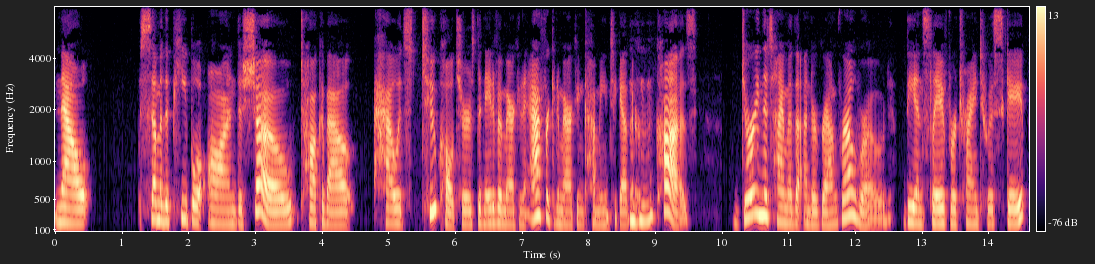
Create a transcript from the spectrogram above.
Now, some of the people on the show talk about how it's two cultures, the Native American and African American, coming together Mhm. because during the time of the Underground Railroad, the enslaved were trying to escape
